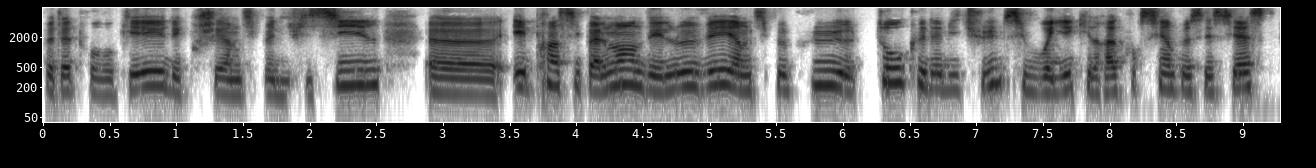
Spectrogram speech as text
peut-être provoquer des couchers un petit peu difficiles euh, et principalement des levées un petit peu plus tôt que d'habitude. Si vous voyez qu'il raccourcit un peu ses siestes,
